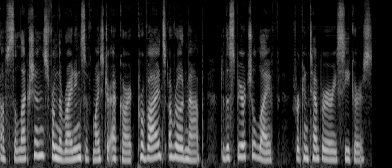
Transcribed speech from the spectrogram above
of selections from the writings of Meister Eckhart provides a roadmap to the spiritual life for contemporary seekers.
